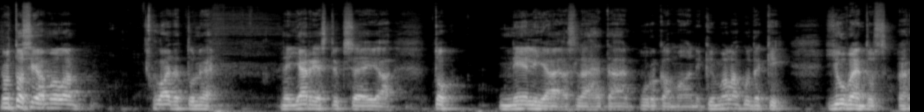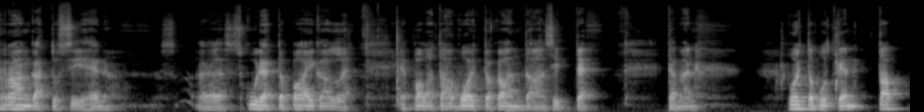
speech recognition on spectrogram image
No tosiaan me ollaan laitettu ne, ne järjestykseen ja top neljää, jos lähdetään purkamaan, niin kyllä me ollaan kuitenkin Juventus rankattu siihen äh, Scudetto-paikalle ja palataan voittokantaan sitten tämän voittoputken tap,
